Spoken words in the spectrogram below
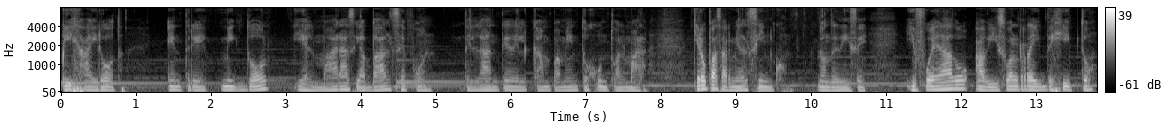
Pijairot, entre Migdol y el mar hacia Baal delante del campamento junto al mar. Quiero pasarme al 5, donde dice, y fue dado aviso al rey de Egipto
